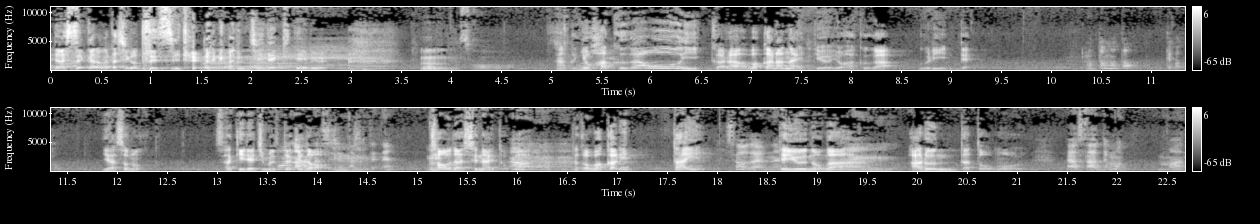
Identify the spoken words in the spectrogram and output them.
って明日からまた仕事ですみたいな感じで来てる。うん。そう。なんか余白が多いからわからないっていう余白がグリーンって。もともとってこと？いやそのさっきレッチも言ったけど。顔出してないとか、うんうんうん。だから分かりたいっそうだよねていうのがうんあるんだと思う、だからさでもまあ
